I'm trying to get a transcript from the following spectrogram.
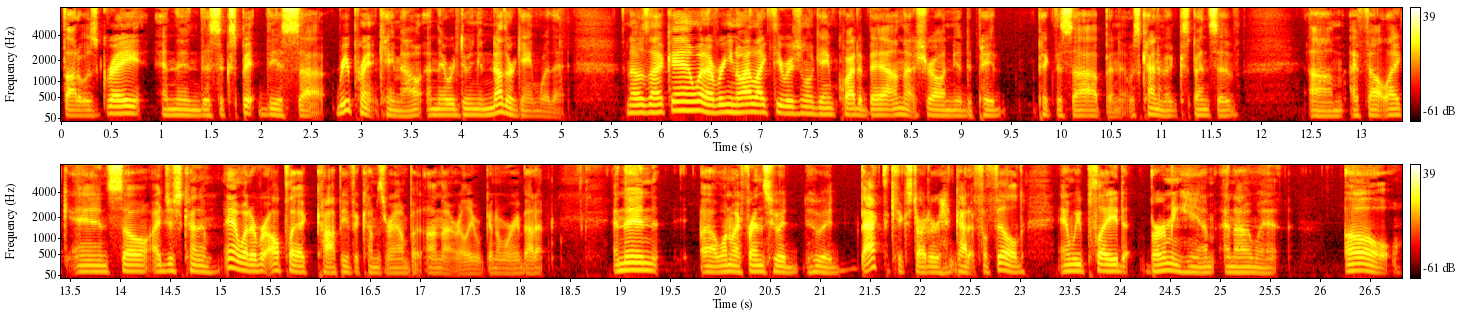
thought it was great, and then this this uh, reprint came out, and they were doing another game with it, and I was like, eh, whatever. You know, I liked the original game quite a bit. I'm not sure I'll need to pay pick this up, and it was kind of expensive. Um, I felt like, and so I just kind of, yeah, whatever. I'll play a copy if it comes around, but I'm not really going to worry about it. And then uh, one of my friends who had who had backed the Kickstarter got it fulfilled, and we played Birmingham, and I went, "Oh,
